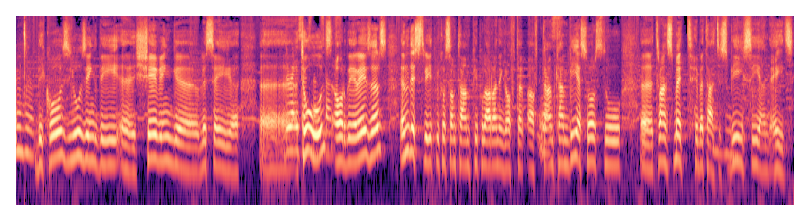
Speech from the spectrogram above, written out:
Mm-hmm. because using the uh, shaving, uh, let's say, uh, uh, tools or the razors in the street because sometimes people are running off t- of time can be a source to uh, transmit hepatitis B, C, and AIDS.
